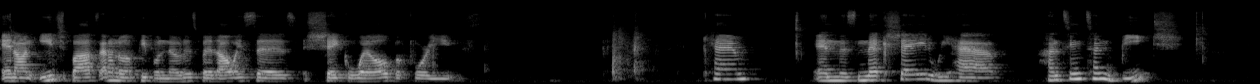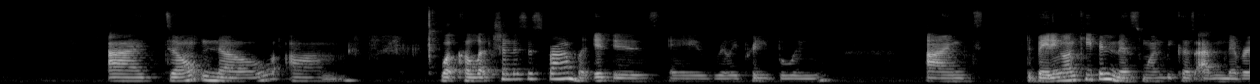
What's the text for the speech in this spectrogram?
And on each box, I don't know if people notice, but it always says shake well before use. Okay. In this next shade, we have Huntington Beach. I don't know um, what collection this is from, but it is a really pretty blue. I'm debating on keeping this one because I've never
